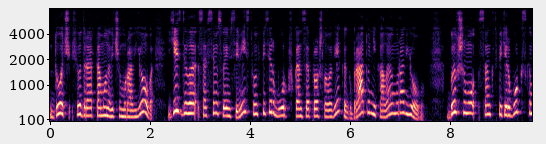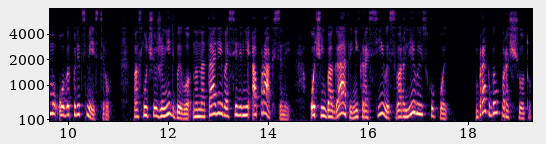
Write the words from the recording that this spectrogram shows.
дочь Федора Артамоновича Муравьева, ездила со всем своим семейством в Петербург в конце прошлого века к брату Николаю Муравьеву, бывшему санкт-петербургскому оберполицмейстеру, по случаю женитьбы его на Наталье Васильевне Апраксиной, очень богатый, некрасивый, сварливый и скупой. Брак был по расчету.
